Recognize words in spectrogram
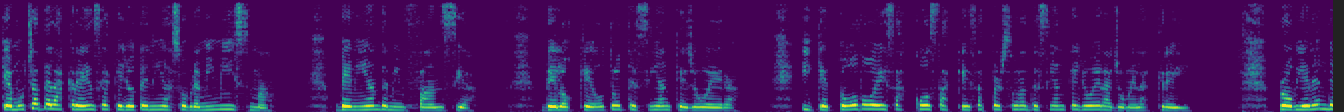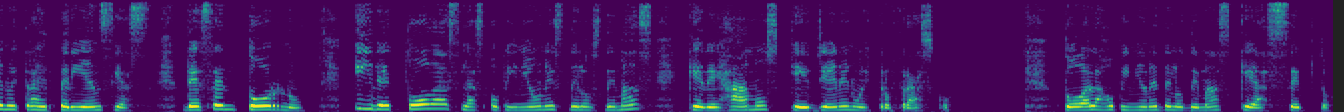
que muchas de las creencias que yo tenía sobre mí misma venían de mi infancia, de los que otros decían que yo era, y que todas esas cosas que esas personas decían que yo era, yo me las creí provienen de nuestras experiencias, de ese entorno y de todas las opiniones de los demás que dejamos que llene nuestro frasco. Todas las opiniones de los demás que acepto.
